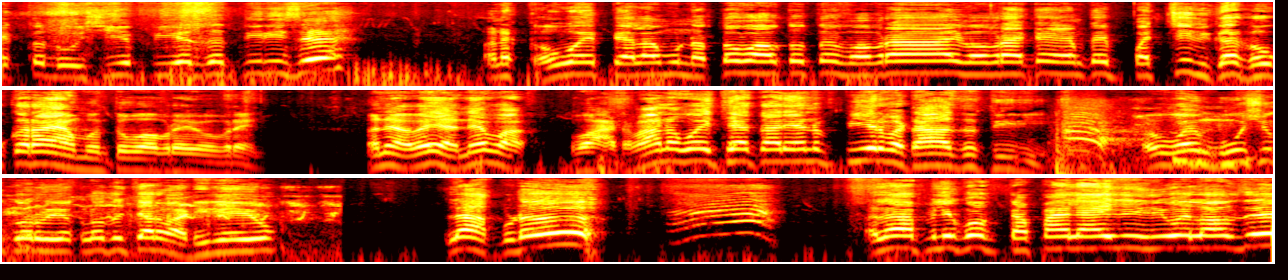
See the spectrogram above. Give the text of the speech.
એક તો ડોશીએ પિયર જતી રહી છે. અને ઘઉં એ પેલા હું નતો વાવતો તો વવરાય વવરાય કે એમ કઈ પચીસ વીઘા ઘઉં કરાયા મને તો વવરાય વવરાય. અને હવે એને વાઢવાના હોય છે તારે એને પિયર વઢા જતી રહી. હવે હું શું કરું? એકલો તો ચાર વાઢી રહ્યો. એટલે આપડે આ પેલી કોક ટપાઈ આવી જઈ રીવો લાવજે.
